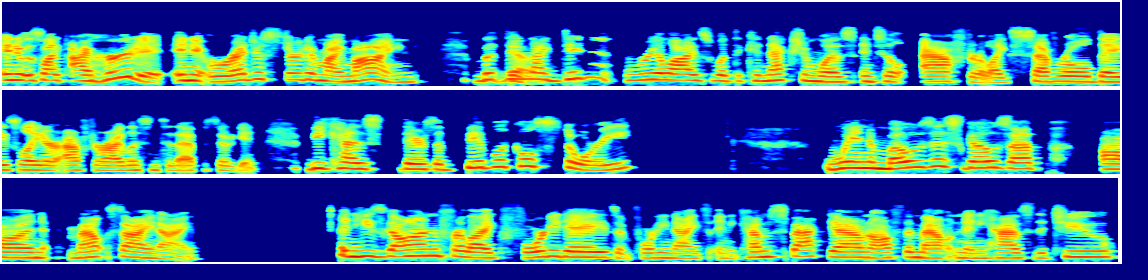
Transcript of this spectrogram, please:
and it was like I heard it and it registered in my mind, but then Yeah. I didn't realize what the connection was until after, like several days later after I listened to the episode again. Because there's a biblical story when Moses goes up on Mount Sinai and he's gone for like 40 days and 40 nights and he comes back down off the mountain and he has the two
